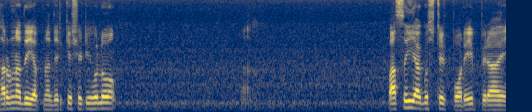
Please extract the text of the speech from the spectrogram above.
ধারণা দেই আপনাদেরকে, সেটি হলো, পাঁচই আগস্টের পরে প্রায়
